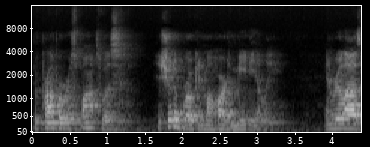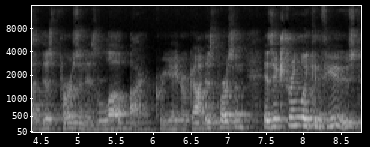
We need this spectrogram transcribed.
the proper response was, It should have broken my heart immediately and realize that this person is loved by Creator God. This person is extremely confused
